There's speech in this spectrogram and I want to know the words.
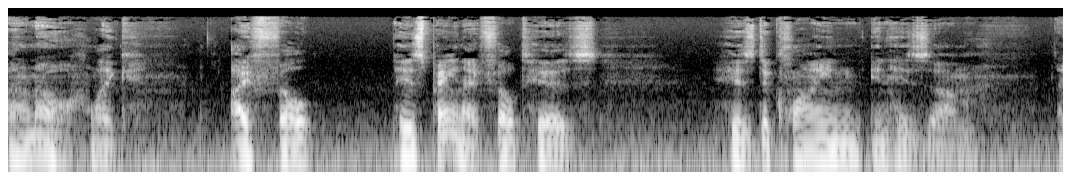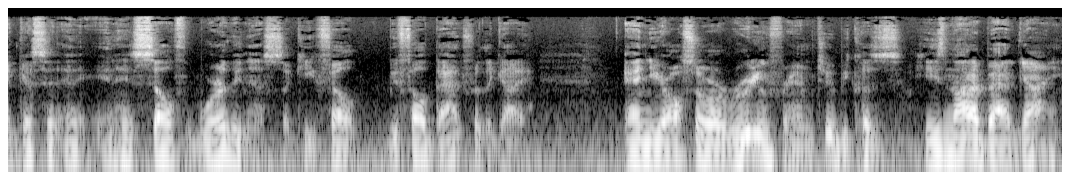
I don't know, like I felt his pain. I felt his his decline in his um I guess in, in his self worthiness. Like he felt we felt bad for the guy, and you also are rooting for him too because he's not a bad guy.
